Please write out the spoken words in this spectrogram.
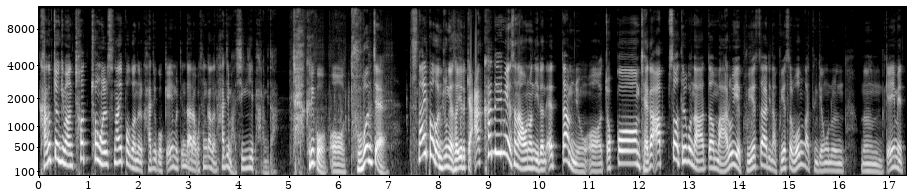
가급적이면 첫 총을 sniper gun을 가지고 게임을 뛴다라고 생각은 하지 마시기 바랍니다. 자 그리고 어, 두 번째 sniper gun 중에서 이렇게 아카데미에서 나오는 이런 에땀류 어, 조금 제가 앞서 들고 나왔던 마루이 VSR이나 VSR1 같은 경우는 게임에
